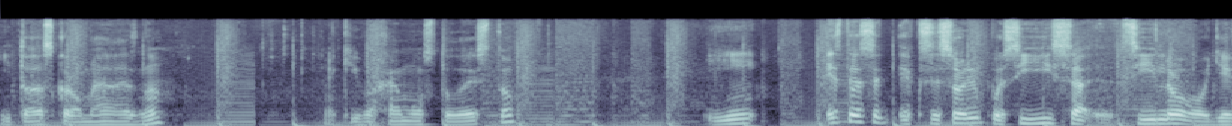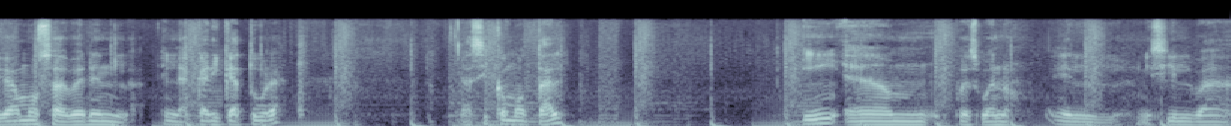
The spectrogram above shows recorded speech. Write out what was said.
y todas cromadas, ¿no? Aquí bajamos todo esto. Y este accesorio pues sí, sí lo llegamos a ver en la, en la caricatura. Así como tal. Y em, pues bueno, el misil va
